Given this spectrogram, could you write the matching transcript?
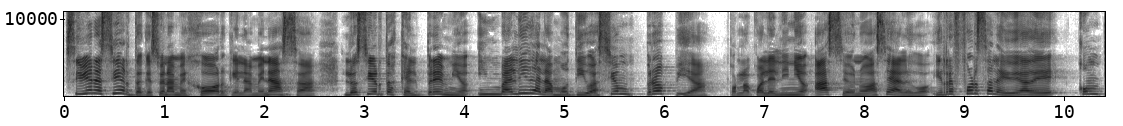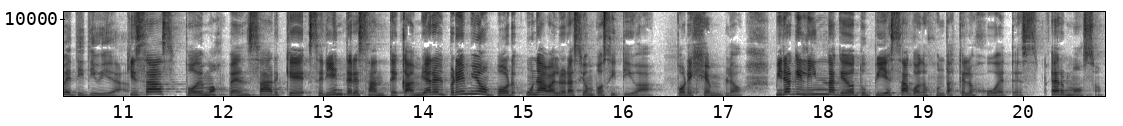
Si bien es cierto que suena mejor que la amenaza, lo cierto es que el premio invalida la motivación propia por la cual el niño hace o no hace algo y refuerza la idea de competitividad. Quizás podemos pensar que sería interesante cambiar el premio por una valoración positiva. Por ejemplo, mira qué linda quedó tu pieza cuando juntaste los juguetes. Hermoso.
